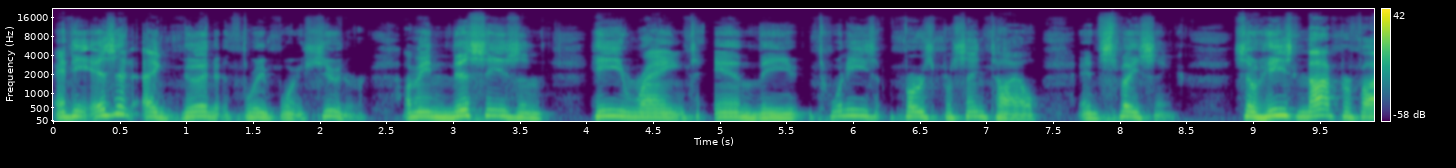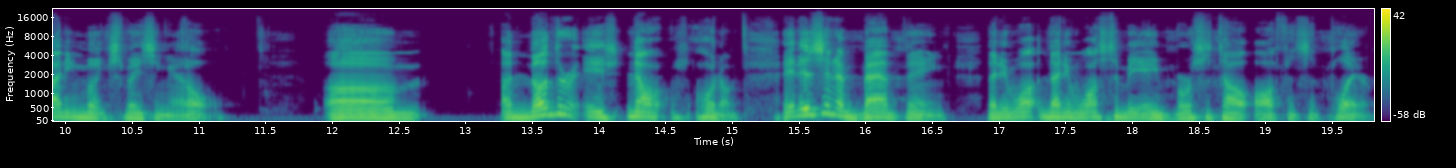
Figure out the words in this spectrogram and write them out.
and he isn't a good three point shooter. I mean, this season, he ranked in the 21st percentile in spacing. So he's not providing much spacing at all. Um, another issue. Now, hold on. It isn't a bad thing that he wa- that he wants to be a versatile offensive player,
